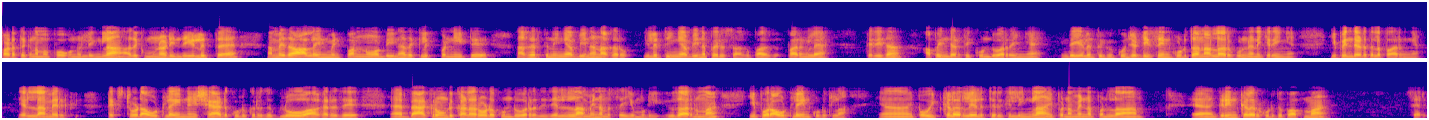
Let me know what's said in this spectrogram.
படத்துக்கு நம்ம போகணும் இல்லைங்களா? அதுக்கு முன்னாடி இந்த எழுத்தை நம்ம எதாவது அலைன்மெண்ட் பண்ணோம் அப்படின்னா அதை கிளிக் பண்ணிவிட்டு நகர்த்துனீங்க அப்படின்னா நகரும். இழுத்தீங்க அப்படின்னா பெருசாகும். பா பாருங்களேன். தெரியுதா? அப்போ இந்த இடத்துக்கு கொண்டு வர்றீங்க. இந்த எழுத்துக்கு கொஞ்சம் டிசைன் கொடுத்தா நல்லா இருக்கும்னு நினைக்கிறீங்க. இப்போ இந்த இடத்துல பாருங்கள் எல்லாமே இருக்குது டெக்ஸ்ட்டோட அவுட்லைனு ஷேடு கொடுக்குறது க்ளோ ஆகிறது பேக்ரவுண்டு கலரோட கொண்டு வர்றது இது எல்லாமே நம்ம செய்ய முடியும். உதாரணமாக இப்போ ஒரு அவுட்லைன் கொடுக்கலாம். இப்போ ஒயிட் கலரில் எழுத்து இருக்குது இல்லைங்களா? இப்போ நம்ம என்ன பண்ணலாம்? க்ரீன் கலர் கொடுத்து பார்ப்போமா? சரி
